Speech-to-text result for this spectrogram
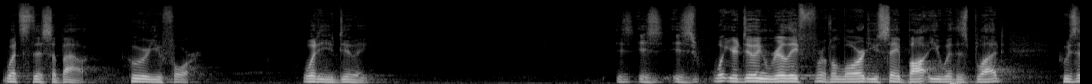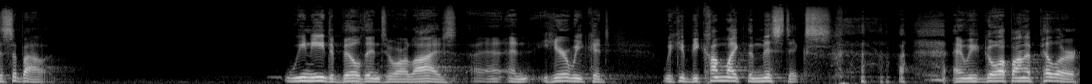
what's this about? Who are you for? What are you doing? Is, is, is what you're doing really for the Lord? You say, bought you with his blood? Who's this about? We need to build into our lives, and here we could, we could become like the mystics. and we go up on a pillar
